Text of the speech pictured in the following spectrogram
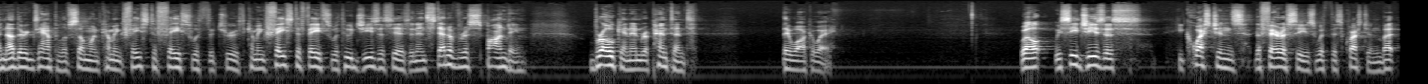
another example of someone coming face to face with the truth, coming face to face with who Jesus is, and instead of responding broken and repentant, they walk away. Well, we see Jesus, he questions the Pharisees with this question, but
